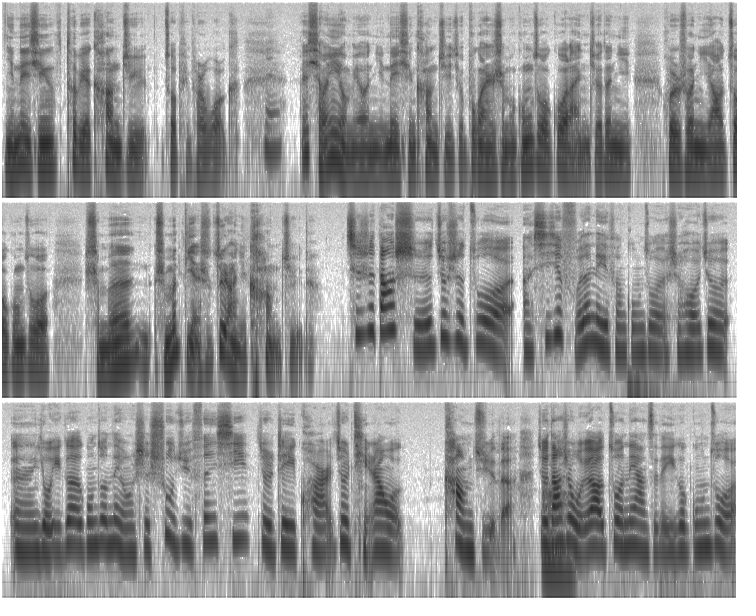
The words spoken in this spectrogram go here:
你内心特别抗拒做 paperwork。对。哎，小颖有没有你内心抗拒？就不管是什么工作过来，你觉得你或者说你要做工作，什么什么点是最让你抗拒的？其实当时就是做呃西西弗的那一份工作的时候，就嗯有一个工作内容是数据分析，就是这一块儿就挺让我。抗拒的，就当时我又要做那样子的一个工作，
